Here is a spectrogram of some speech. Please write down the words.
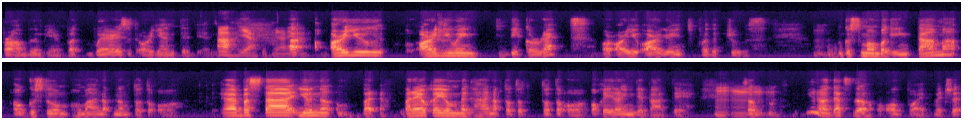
problem here, but where is it oriented in? ah yeah yeah, Uh, yeah. are you arguing be correct or are you arguing for the truth? Hmm. Gusto mo maging tama o gusto mo humanap ng totoo? Kaya basta yun, pareho kayong naghanap ng to- totoo, okay lang yung debate. Mm, mm, So, you know, that's the whole point, which uh,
